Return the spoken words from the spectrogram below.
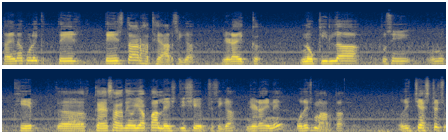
ਤਾਂ ਇਹਨਾਂ ਕੋਲ ਇੱਕ ਤੇਜ਼ ਤੇਜ਼ਧਾਰ ਹਥਿਆਰ ਸੀਗਾ ਜਿਹੜਾ ਇੱਕ ਨੋਕੀਲਾ ਤੁਸੀਂ ਉਹਨੂੰ ਖੇਪ ਕਹਿ ਸਕਦੇ ਹੋ ਜਾਂ ਭਾਲੇਸ਼ ਦੀ ਸ਼ੇਪ 'ਚ ਸੀਗਾ ਜਿਹੜਾ ਇਹਨੇ ਉਹਦੇ 'ਚ ਮਾਰਤਾ। ਉਹਦੀ ਚੈਸਟ 'ਚ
